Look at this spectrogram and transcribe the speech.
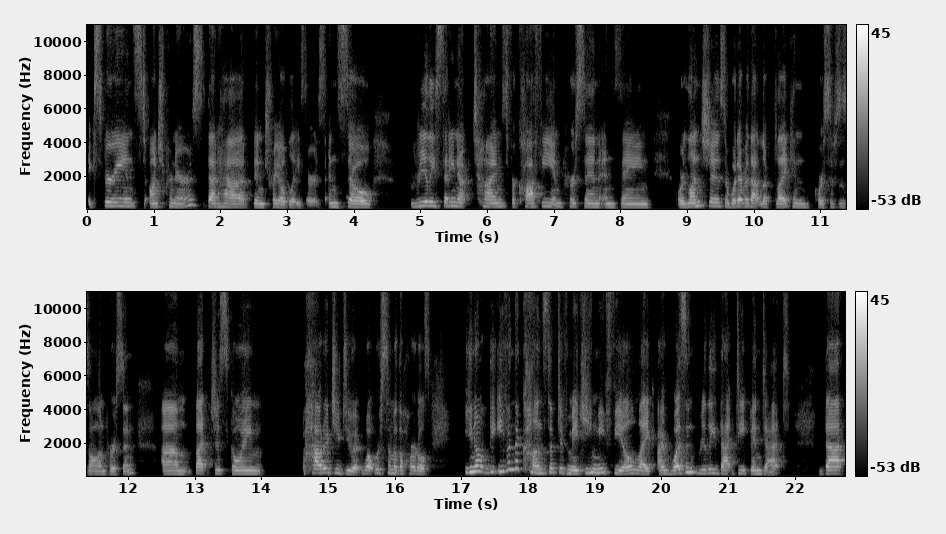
experienced entrepreneurs that had been trailblazers. And so, really setting up times for coffee in person and saying, or lunches or whatever that looked like. And of course, this is all in person um, but just going how did you do it? What were some of the hurdles? You know the, even the concept of making me feel like i wasn't really that deep in debt that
